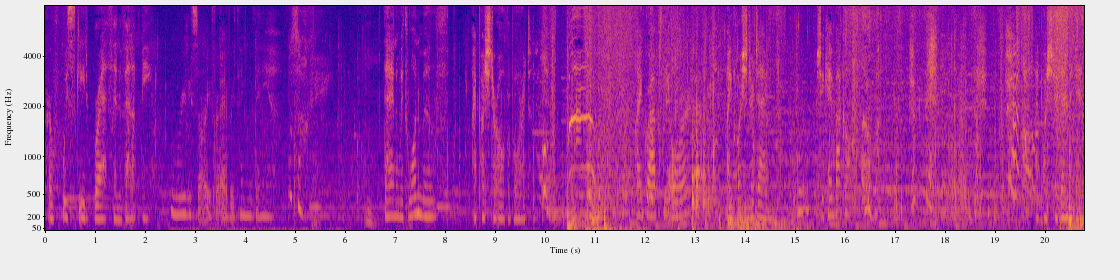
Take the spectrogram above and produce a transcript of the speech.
her whiskied breath envelop me. I'm really sorry for everything, Lavinia. it's okay. Mm. Then, with one move, I pushed her overboard. I grabbed the oar. I pushed her down. She came back up. I pushed her down again.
